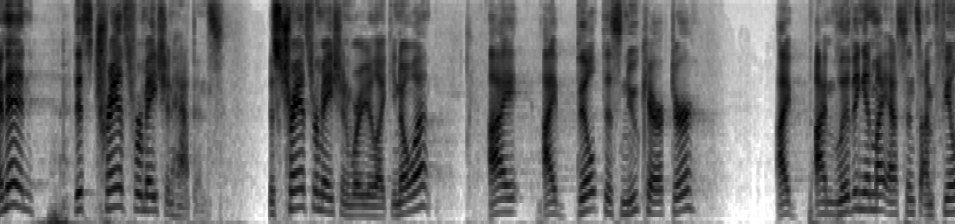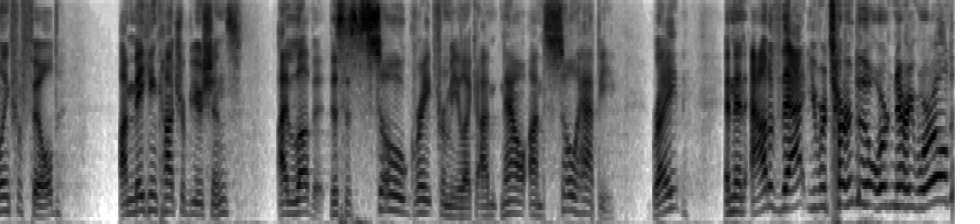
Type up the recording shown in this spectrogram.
And then this transformation happens. This transformation where you're like, you know what? I, I built this new character. I, I'm living in my essence. I'm feeling fulfilled. I'm making contributions. I love it. This is so great for me. Like I'm now I'm so happy, right? And then out of that, you return to the ordinary world.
